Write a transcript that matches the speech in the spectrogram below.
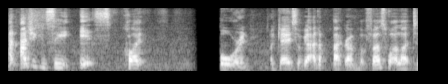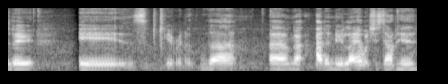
And as you can see, it's quite boring. Okay, so we're going to add a background. But first what I like to do is get rid of that. Uh, I'm going to add a new layer, which is down here.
